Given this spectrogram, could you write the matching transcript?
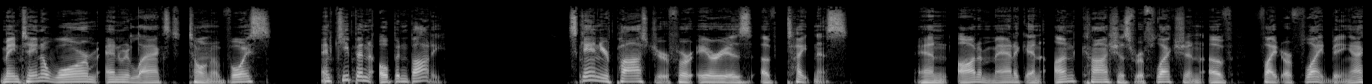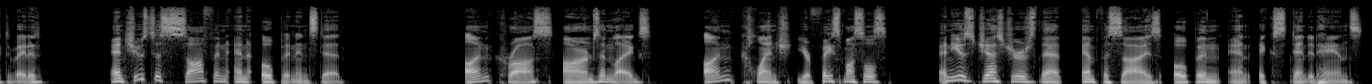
Maintain a warm and relaxed tone of voice and keep an open body. Scan your posture for areas of tightness, an automatic and unconscious reflection of fight or flight being activated, and choose to soften and open instead. Uncross arms and legs, unclench your face muscles, and use gestures that emphasize open and extended hands.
